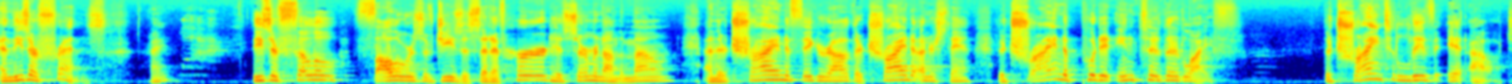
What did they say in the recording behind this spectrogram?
And these are friends, right? These are fellow followers of Jesus that have heard his Sermon on the Mount and they're trying to figure out, they're trying to understand, they're trying to put it into their life. They're trying to live it out.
